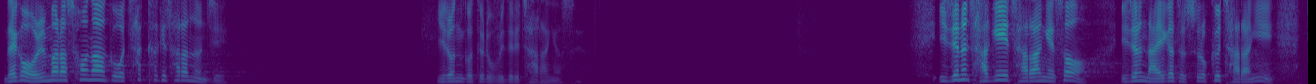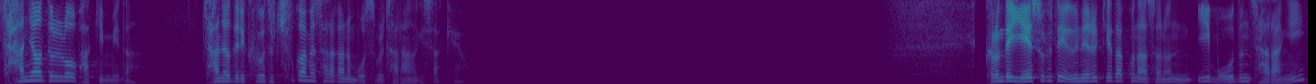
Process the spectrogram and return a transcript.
내가 얼마나 선하고 착하게 살았는지, 이런 것들이 우리들의 자랑이었어요. 이제는 자기의 자랑에서 이제는 나이가 들수록 그 자랑이 자녀들로 바뀝니다. 자녀들이 그것을 추구하며 살아가는 모습을 자랑하기 시작해요. 그런데 예수 그리스도의 은혜를 깨닫고 나서는 이 모든 자랑이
